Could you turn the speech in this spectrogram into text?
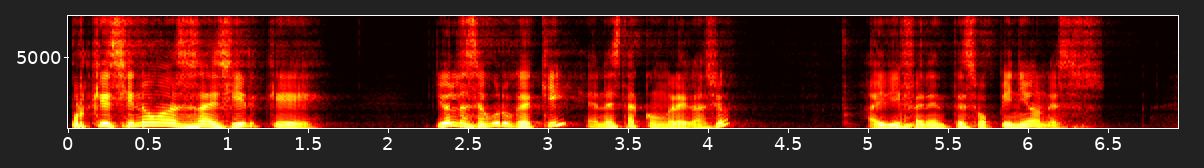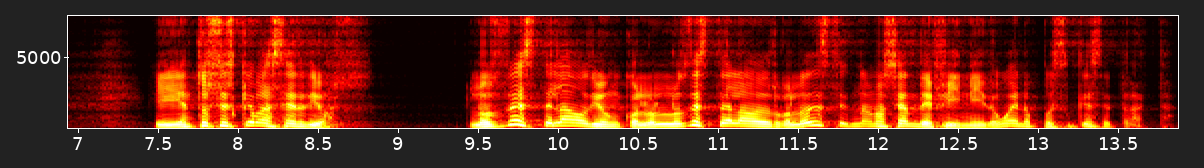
Porque si no vas a decir que, yo le aseguro que aquí, en esta congregación, hay diferentes opiniones. Y entonces, ¿qué va a hacer Dios? Los de este lado de un color, los de este lado de otro color, este no, no se han definido. Bueno, pues, ¿qué se trata?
